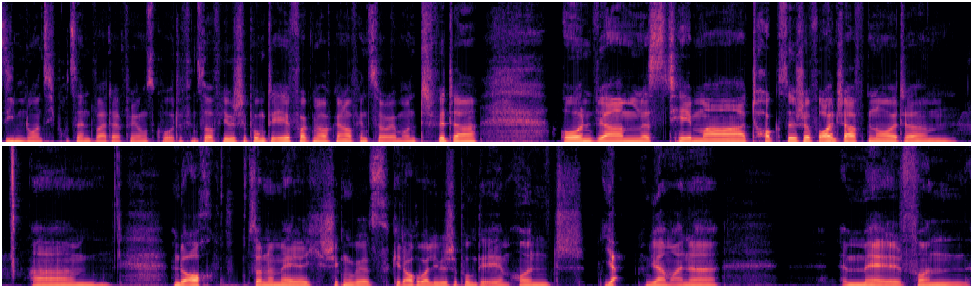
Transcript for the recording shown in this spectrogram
97% Weiterempfehlungsquote findest du auf liebische.de. Folgt mir auch gerne auf Instagram und Twitter. Und wir haben das Thema toxische Freundschaften heute. Ähm, wenn du auch so eine Mail schicken willst, geht auch über libysche.de. Und ja, wir haben eine Mail von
